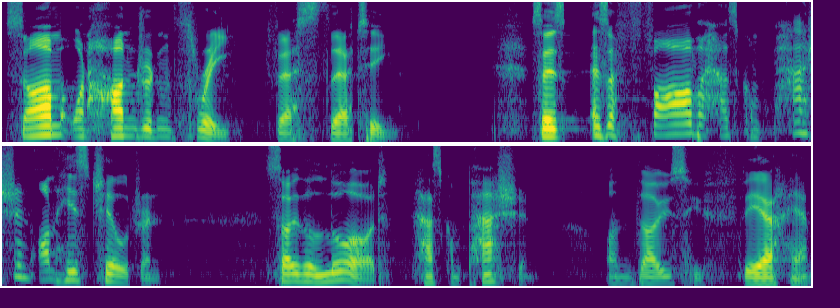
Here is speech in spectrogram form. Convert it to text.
Psalm 103, verse 13 says, As a father has compassion on his children, so the Lord has compassion on those who fear him.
